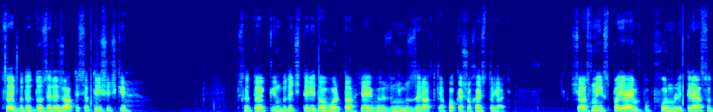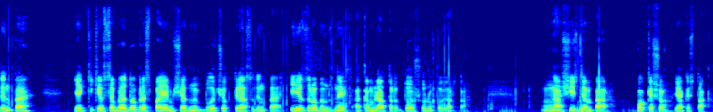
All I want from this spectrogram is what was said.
Цей буде дозаряджатися трішечки. Після того, як він буде 4,2 вольта, я його зніму з зарядки. А поки що хай стоять. Зараз ми їх спаяємо по формулі 3С1П Як тільки все буде добре, спаємо ще один блочок 3С1П і зробимо з них акумулятор до шуруповерта на 6 А. Поки що якось так.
